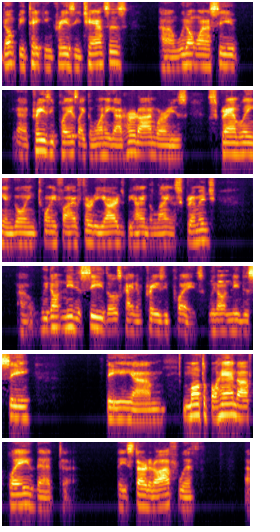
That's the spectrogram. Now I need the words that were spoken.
Don't be taking crazy chances. Uh, we don't want to see uh, crazy plays like the one he got hurt on, where he's scrambling and going 25, 30 yards behind the line of scrimmage. Uh, we don't need to see those kind of crazy plays. We don't need to see the um, multiple handoff play that uh, they started off with uh,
